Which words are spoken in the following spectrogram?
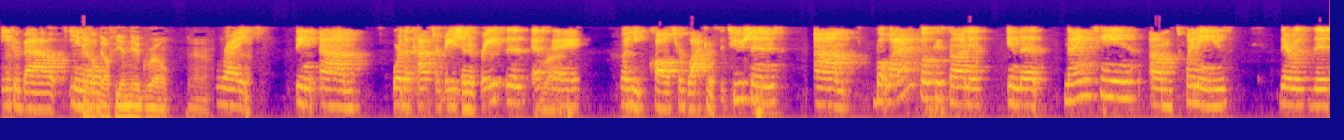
we think about you know Philadelphia Negro, yeah. right? Think um, or the conservation of races essay right. when he calls for black institutions. Um, but what I focus on is in the 1920s, there was this,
